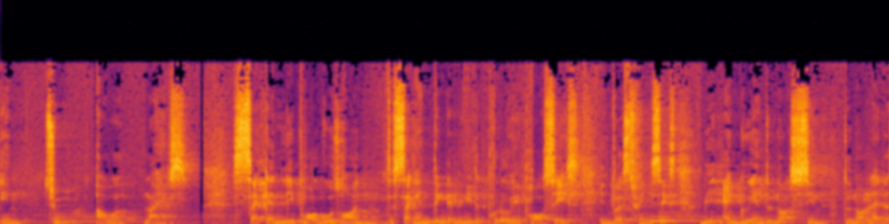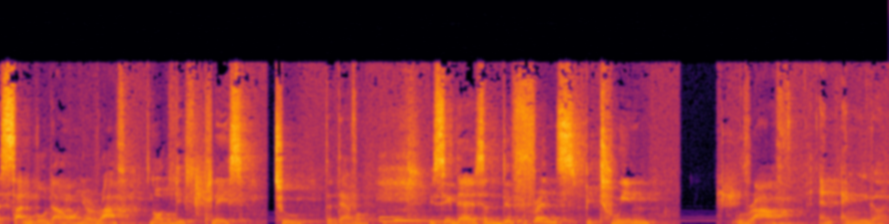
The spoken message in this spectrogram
into our lives. Secondly, Paul goes on. The second thing that we need to put away, Paul says in verse 26 Be angry and do not sin. Do not let the sun go down on your wrath, nor give place to the devil. You see, there is a difference between wrath and anger.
